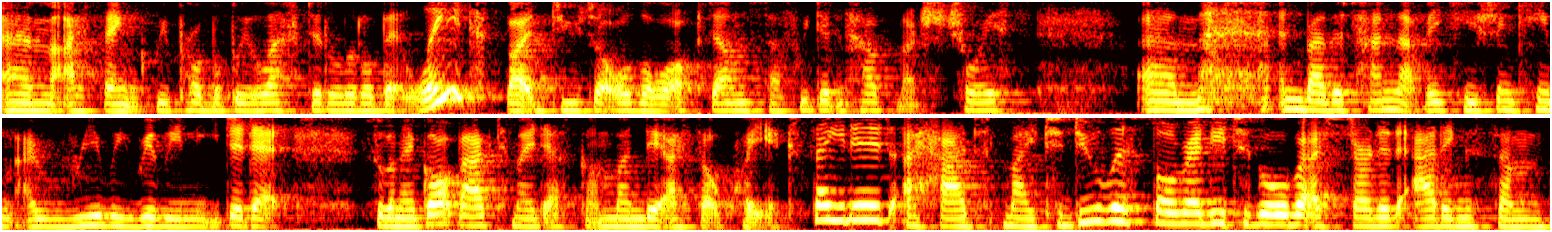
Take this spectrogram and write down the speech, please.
Um, I think we probably left it a little bit late, but due to all the lockdown stuff, we didn't have much choice. Um, and by the time that vacation came, I really, really needed it. So when I got back to my desk on Monday, I felt quite excited. I had my to do list all ready to go, but I started adding some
